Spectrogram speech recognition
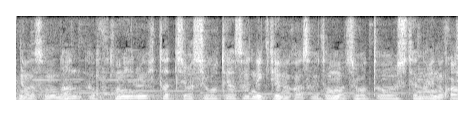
でもねそのなんここにいる人たちは仕事休んできてるのかそれとも仕事をしてないのか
